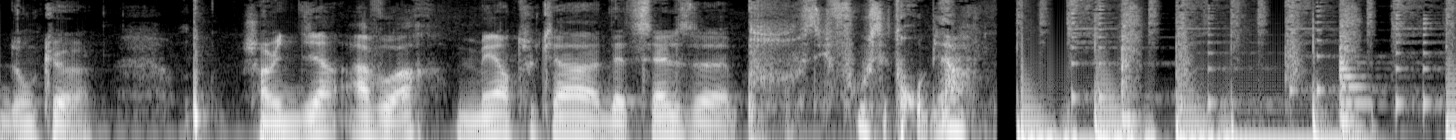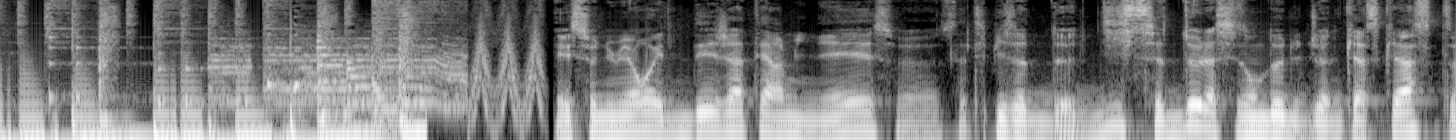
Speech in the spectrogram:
Donc euh, j'ai envie de dire à voir, mais en tout cas Dead Cells, euh, c'est fou, c'est trop bien. Et ce numéro est déjà terminé, cet épisode de 10 de la saison 2 du John Cascast.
